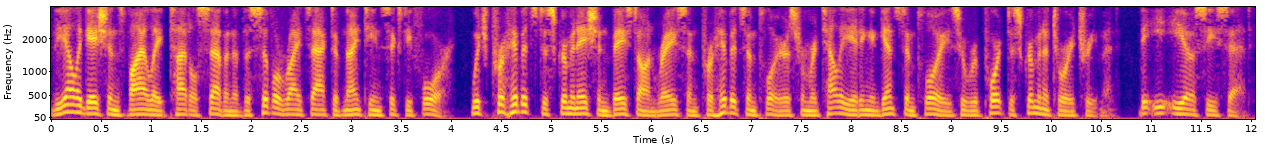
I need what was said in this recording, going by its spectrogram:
The allegations violate Title VII of the Civil Rights Act of 1964, which prohibits discrimination based on race and prohibits employers from retaliating against employees who report discriminatory treatment, the EEOC said.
